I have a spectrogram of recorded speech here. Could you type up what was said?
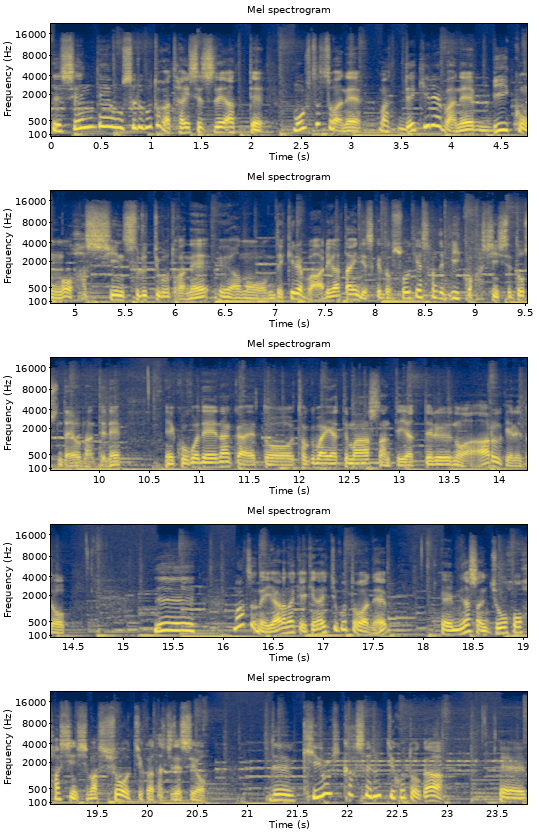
で宣伝をすることが大切であってもう一つはね、まあ、できればねビーコンを発信するっていうことがねあのできればありがたいんですけど葬儀屋さんでビーコン発信してどうすんだよなんてねここでなんか、えっと、特売やってますなんてやってるのはあるけれどでまずねやらなきゃいけないっていうことはね、え皆さん情報発信しましょうっていう形ですよ。で気を引かせるっていうことが、えー、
